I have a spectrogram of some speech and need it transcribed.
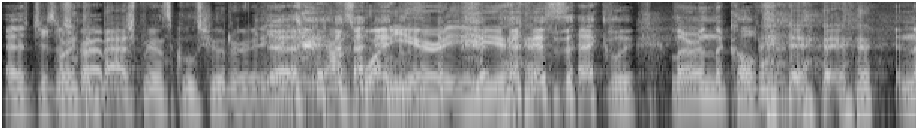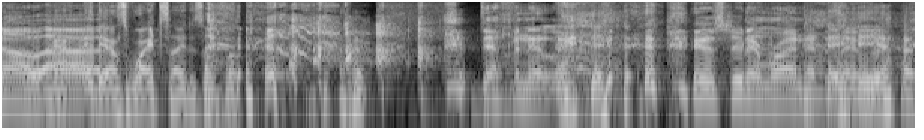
as you're inte describing. Bash en school shooter Yeah. i hans one year i... exactly. Learn the culture. no, uh, hans white side i så fall. definitely. He'll shoot and run at the same time.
